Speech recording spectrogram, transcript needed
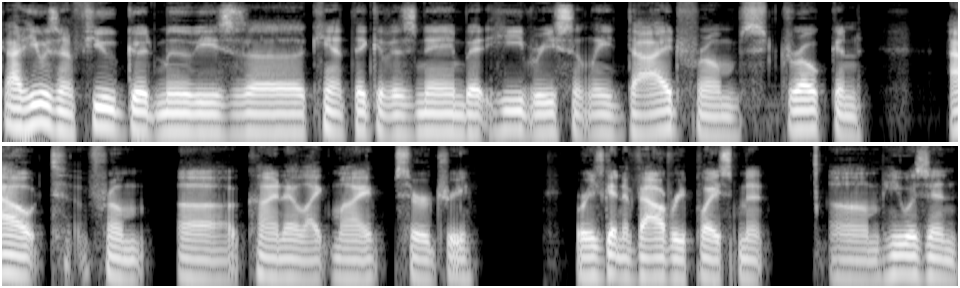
god he was in a few good movies uh can't think of his name but he recently died from stroking out from uh kind of like my surgery where he's getting a valve replacement um he was in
